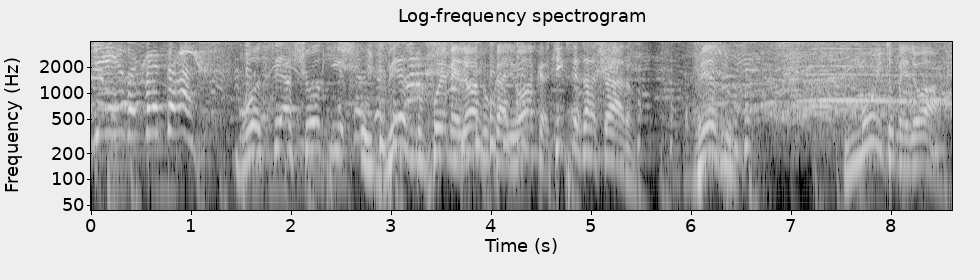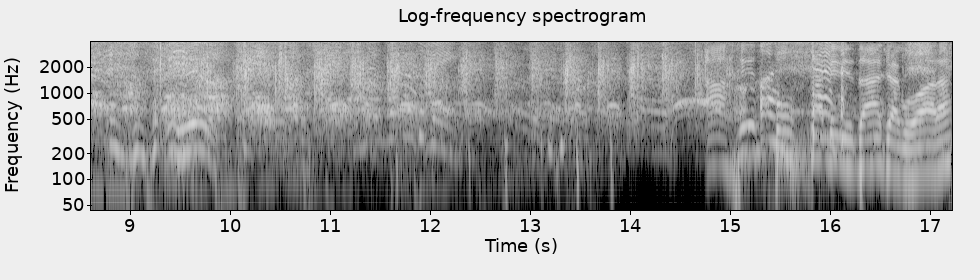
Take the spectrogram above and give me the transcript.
Gente, tô impressionado. você achou que o Vesgo foi melhor que o Carioca? O que, que vocês acharam? Vesgo? Muito melhor. A responsabilidade agora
